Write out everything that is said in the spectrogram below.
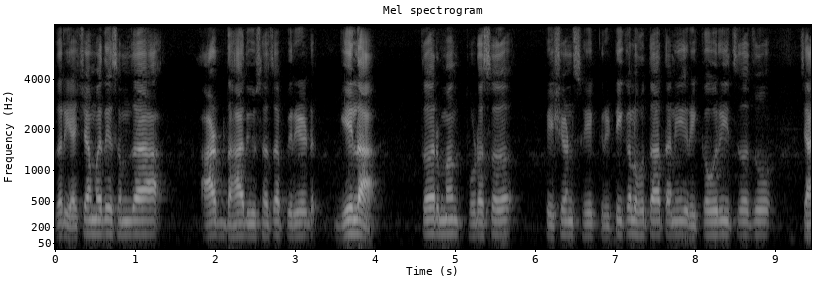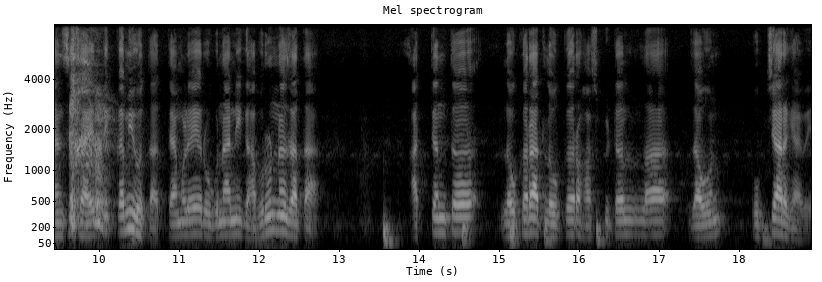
जर याच्यामध्ये समजा आठ दहा दिवसाचा पिरियड गेला तर मग थोडंसं पेशंट्स हे क्रिटिकल होतात आणि रिकव्हरीचं जो चान्सेस आहेत ते कमी होतात. त्यामुळे रुग्णांनी घाबरून न जाता अत्यंत लवकरात लवकर हॉस्पिटलला जाऊन उपचार घ्यावे.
